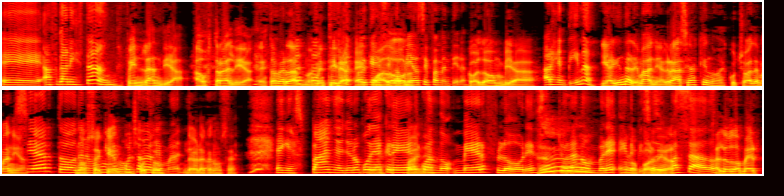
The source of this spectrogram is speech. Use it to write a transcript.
Eh, Afganistán. Finlandia, Australia, esto es verdad, no es mentira. Ok, sí, lo Ecuador, mío sí fue mentira. Colombia Argentina. y alguien de Alemania. Gracias que nos escuchó Alemania. Cierto, No sé quién nos escucha de escuchó. Alemania. De verdad que no sé. En España, yo no podía En creer España. cuando Mer Flores, yo la nombré en el Oh, episodio pasado. Saludos, Mer.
